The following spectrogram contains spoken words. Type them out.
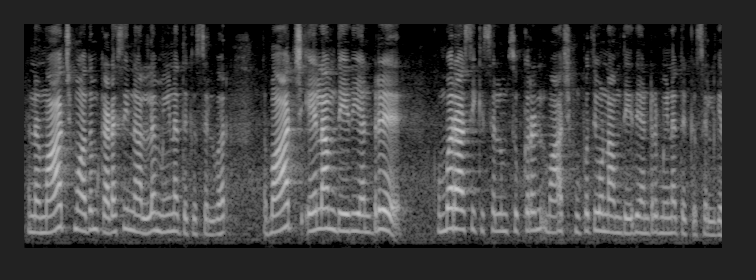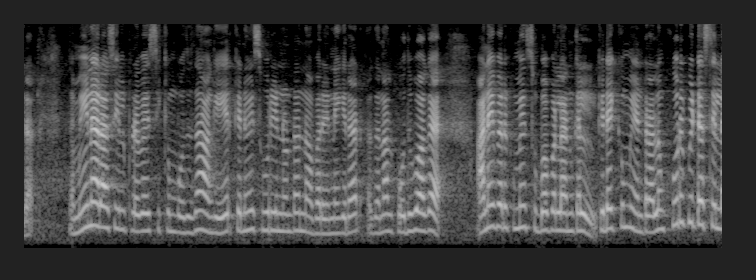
பின்னர் மார்ச் மாதம் கடைசி நாளில் மீனத்துக்கு செல்வர். மார்ச் ஏழாம் தேதி அன்று கும்பராசிக்கு செல்லும் சுக்கிரன் மார்ச் முப்பத்தி ஒன்றாம் தேதி அன்று மீனத்துக்கு செல்கிறார். இந்த மீன ராசியில் பிரவேசிக்கும் போது தான் அங்கே ஏற்கனவே சூரியனுடன் அவர் இணைகிறார். அதனால் பொதுவாக அனைவருக்குமே சுப பலன்கள் கிடைக்கும் என்றாலும் குறிப்பிட்ட சில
